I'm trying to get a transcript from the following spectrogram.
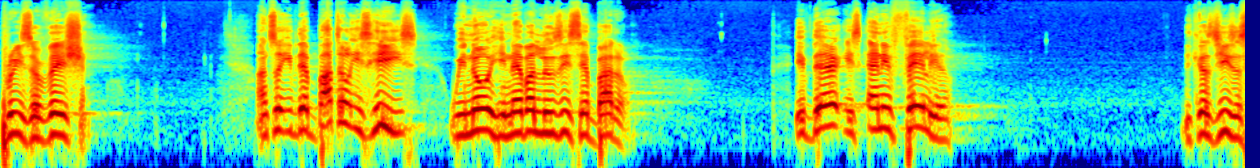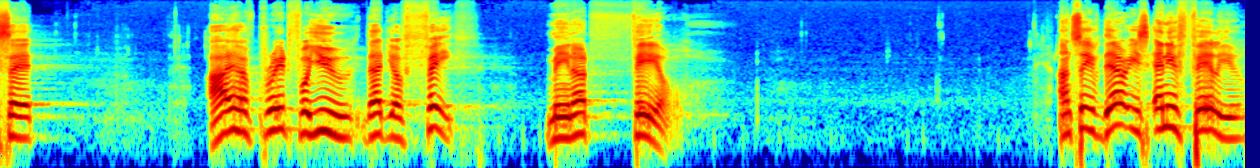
preservation. And so, if the battle is His, we know He never loses a battle. If there is any failure, because Jesus said, I have prayed for you that your faith may not fail. And so, if there is any failure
